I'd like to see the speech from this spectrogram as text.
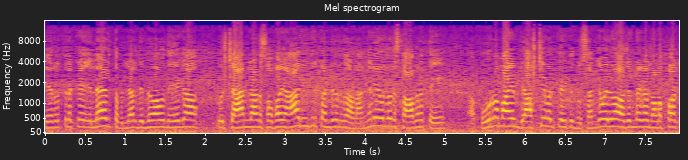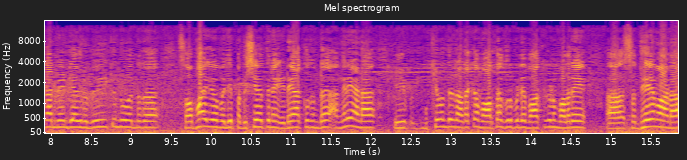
കേരളത്തിലൊക്കെ എല്ലായിടത്തും എല്ലാവരും ലഭ്യമാകുന്ന ഏക ഒരു ചാനലാണ്. സ്വാഭാവികം ആ രീതിയിൽ കണ്ടിരുന്നതാണ്. അങ്ങനെയുള്ള ഒരു സ്ഥാപനത്തെ പൂർണമായും രാഷ്ട്രീയവൽക്കരിക്കുന്നു. സംഘപരിവാർ അജണ്ടകൾ നടപ്പാക്കാൻ വേണ്ടി അതിന് ഉപയോഗിക്കുന്നു എന്നത് സ്വാഭാവികവും വലിയ പ്രതിഷേധത്തിന് ഇടയാക്കുന്നുണ്ട്. അങ്ങനെയാണ് ഈ മുഖ്യമന്ത്രിയുടെ അടക്കം വാർത്താക്കുറിപ്പിലെ വാക്കുകളും വളരെ ശ്രദ്ധേയമാണ്.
